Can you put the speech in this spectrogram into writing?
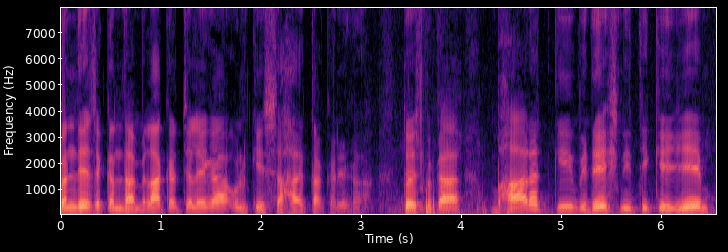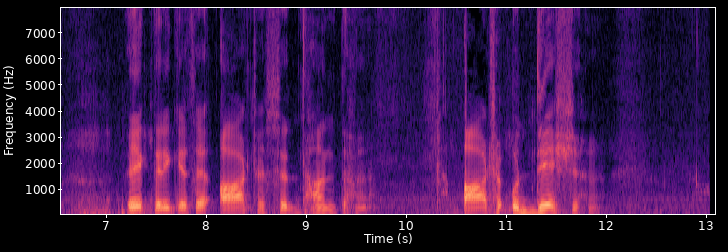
कंधे से कंधा मिलाकर चलेगा, उनकी सहायता करेगा। तो इस प्रकार भारत की विदेश नीति के ये एक तरीके से आठ सिद्धांत हैं, आठ उद्देश्य हैं।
